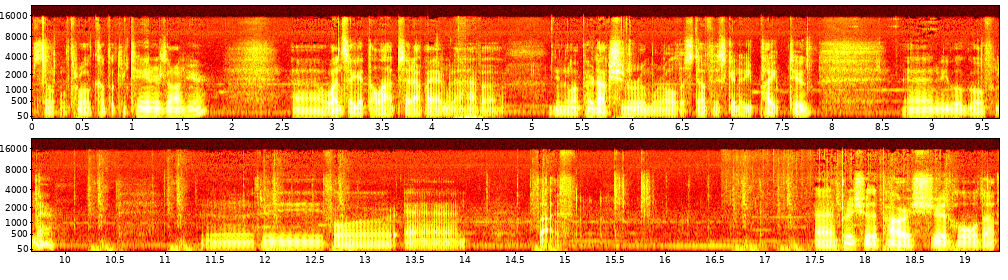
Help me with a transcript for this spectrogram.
So we'll throw a couple containers on here. Uh, once I get the lab set up, I am going to have a, you know, a production room where all the stuff is going to be piped to. And we will go from there. Uh, three, four, and five. I'm pretty sure the power should hold up.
